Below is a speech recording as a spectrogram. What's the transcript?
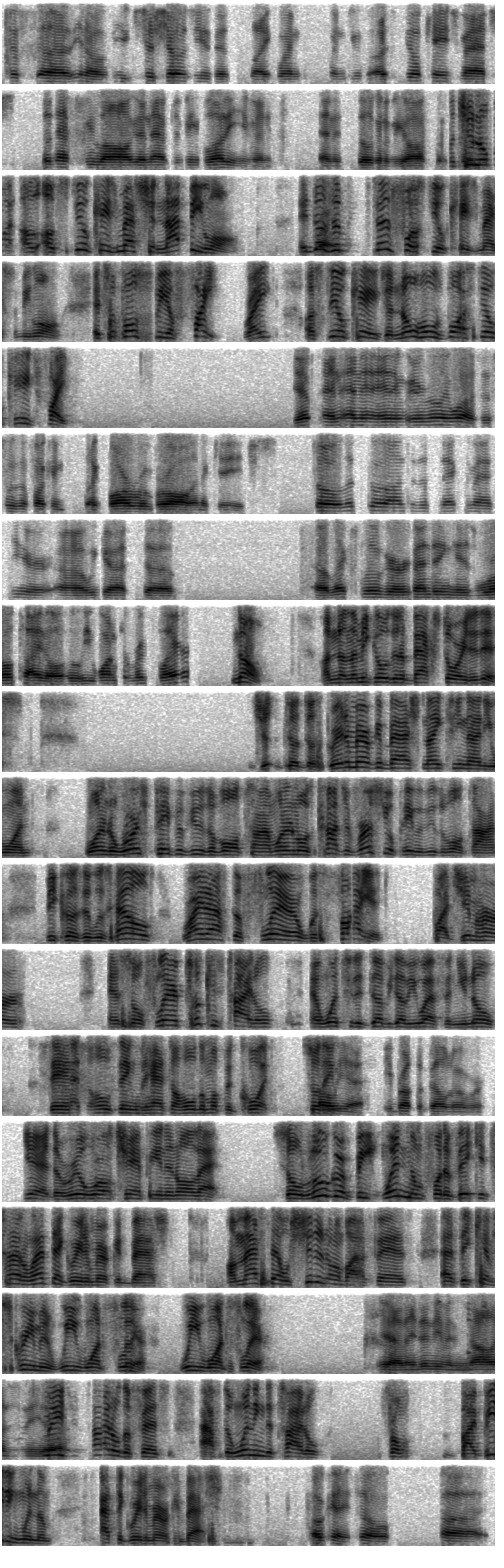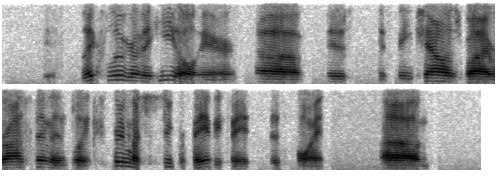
just uh, you know, it just shows you that like when when you a steel cage match doesn't have to be long, doesn't have to be bloody even and it's still going to be awesome. But you know what? A, a steel cage match should not be long. It doesn't right. make sense for a steel cage match to be long. It's supposed to be a fight, right? A steel cage, a no holds barred steel cage fight. Yep, and and and it really was. This was a fucking like barroom brawl in a cage. So let's go on to this next match here. Uh, we got uh, uh, Lex Luger defending his world title, who he won from Ric Flair. No, uh, no, let me go to the backstory to this. The, the Great American Bash 1991, one of the worst pay per views of all time, one of the most controversial pay per views of all time, because it was held right after Flair was fired by Jim Herd. And so Flair took his title and went to the WWF. And you know, they had the whole thing where they had to hold him up in court. So oh, they, yeah. He brought the belt over. Yeah, the real world champion and all that. So Luger beat Windham for the vacant title at that Great American Bash, a match that was shitted on by the fans as they kept screaming, "We want Flair, we want Flair." Yeah, they didn't even acknowledge the uh... major title defense after winning the title from by beating Windham at the Great American Bash. Okay, so uh, Lex Luger, the heel here, uh, is is being challenged by Ron Simmons, like pretty much a super babyface at this point. Um,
